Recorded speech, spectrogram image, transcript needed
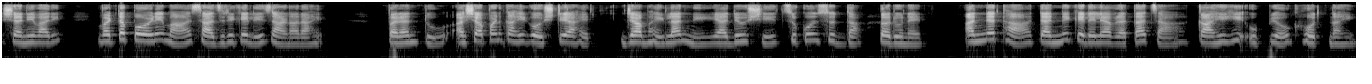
शनिवारी वटपौर्णिमा साजरी केली जाणार आहे. परंतु अशा पण काही गोष्टी आहेत ज्या महिलांनी या दिवशी चुकूनसुद्धा करू नयेत. अन्यथा त्यांनी केलेल्या व्रताचा काहीही उपयोग होत नाही.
